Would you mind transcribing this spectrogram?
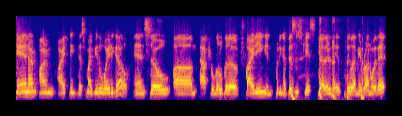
And I'm, I'm I think this might be the way to go. And so um, after a little bit of fighting and putting a business case together, they, they let me run with it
